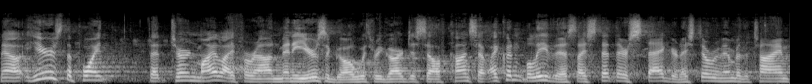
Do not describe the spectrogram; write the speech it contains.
now, here's the point that turned my life around many years ago with regard to self concept. I couldn't believe this. I stood there staggered. I still remember the time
